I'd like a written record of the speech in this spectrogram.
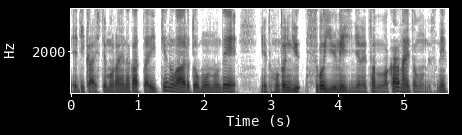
理解してもらえなかったりっていうのがあると思うので、えっ、ー、と本当にすごい有名人じゃないと多分わからないと思うんですね。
